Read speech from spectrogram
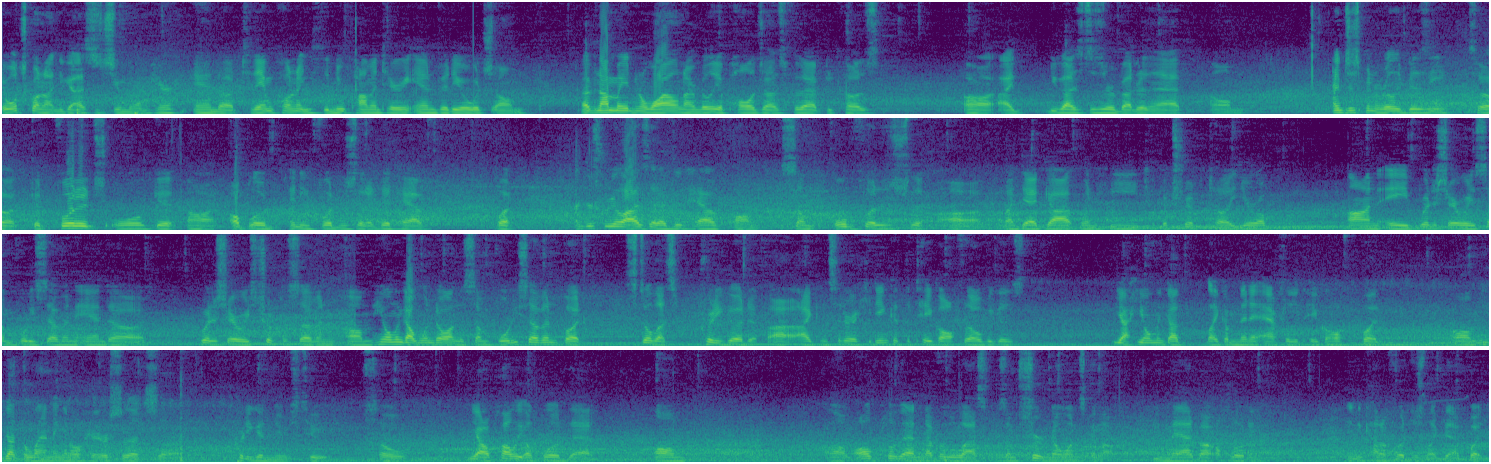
Hey, what's going on, you guys? It's Jim Worm here, and uh, today I'm it the new commentary and video, which um, I've not made in a while, and I really apologize for that because uh, I you guys deserve better than that. Um, I've just been really busy to get footage or get uh, upload any footage that I did have, but I just realized that I did have um, some old footage that uh, my dad got when he took a trip to Europe on a British Airways 747 and uh, British Airways 777. Um, he only got window on the 747, but still that's pretty good if I, I consider it. He didn't get the takeoff though because, yeah, he only got like a minute after the takeoff, but um, he got the landing at O'Hare, so that's uh, pretty good news too. So, yeah, I'll probably upload that. Um, um, I'll upload that nevertheless because I'm sure no one's gonna be mad about uploading any kind of footage like that. But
